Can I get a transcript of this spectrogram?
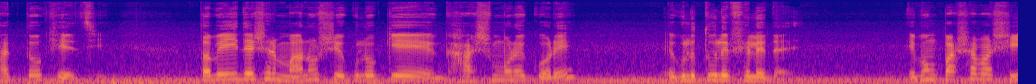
থাকতেও খেয়েছি। তবে এই দেশের মানুষ এগুলোকে ঘাস মনে করে এগুলো তুলে ফেলে দেয়। এবং পাশাপাশি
